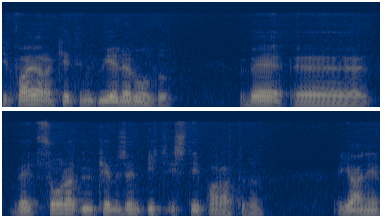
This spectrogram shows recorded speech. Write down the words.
Difai Hareketi'nin üyeleri oldu. Ve e, ve sonra ülkemizin iç istihbaratının yani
